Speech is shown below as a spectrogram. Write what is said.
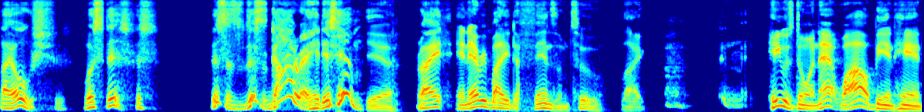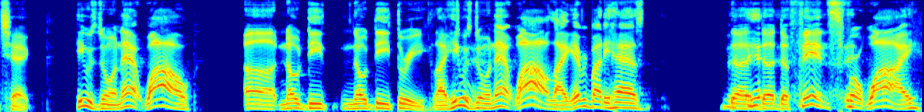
like, oh, what's this? This, this is this is God right here. This him, Yeah. right? And everybody defends him too. Like he was doing that while being hand checked. He was doing that Wow, uh no D no D three. Like he was doing that Wow, like everybody has the the defense for why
